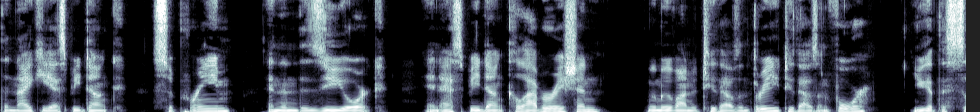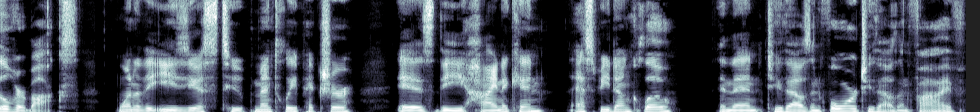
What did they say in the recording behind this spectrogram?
the Nike SB Dunk Supreme, and then the Zoo York and SB Dunk collaboration. We move on to 2003, 2004. You get the silver box. One of the easiest to mentally picture is the Heineken SB Dunk low. And then 2004, 2005,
